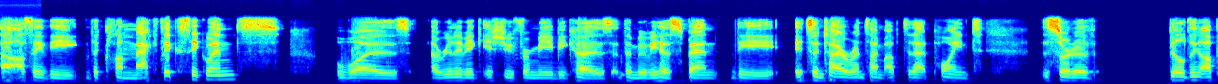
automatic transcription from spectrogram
Uh, I'll say the the climactic sequence was a really big issue for me because the movie has spent the its entire runtime up to that point sort of building up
